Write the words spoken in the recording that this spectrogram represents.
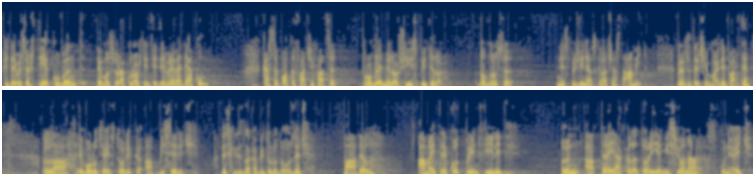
Și trebuie să știe cuvânt pe măsura cunoștinței din vremea de acum, ca să poată face față problemelor și ispitelor. Domnul să ne sprijinească la aceasta. Amin. Vrem să trecem mai departe la evoluția istorică a bisericii. Deschideți la capitolul 20. Pavel a mai trecut prin Filip în a treia călătorie misionară, spune aici.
